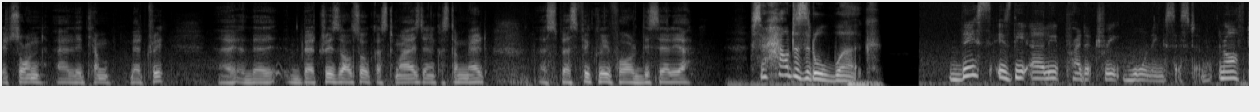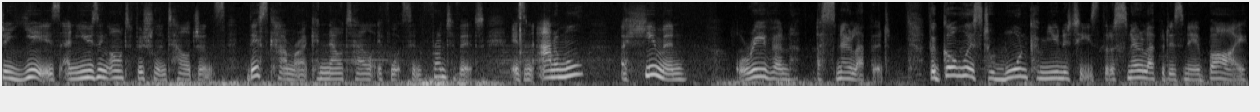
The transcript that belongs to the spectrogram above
its own uh, lithium battery. Uh, the battery is also customized and custom made uh, specifically for this area. So, how does it all work? This is the early predatory warning system. And after years and using artificial intelligence, this camera can now tell if what's in front of it is an animal, a human, or even a snow leopard. The goal is to warn communities that a snow leopard is nearby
